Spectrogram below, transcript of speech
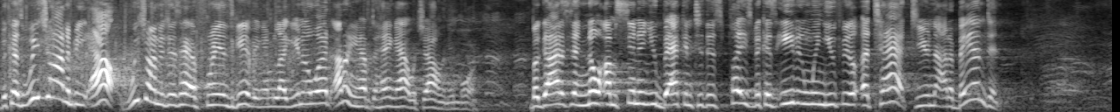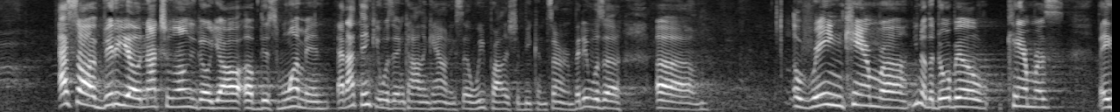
Because we trying to be out. We trying to just have friends giving and be like, you know what? I don't even have to hang out with y'all anymore. But God is saying, no, I'm sending you back into this place because even when you feel attacked, you're not abandoned. I saw a video not too long ago, y'all, of this woman, and I think it was in Collin County, so we probably should be concerned. But it was a, um, a ring camera, you know, the doorbell cameras. They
